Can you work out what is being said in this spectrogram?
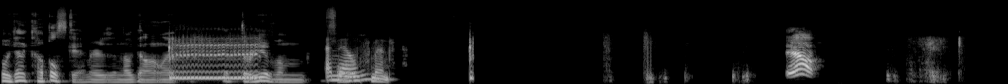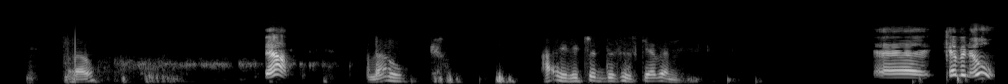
Oh, we got a couple scammers in the gauntlet. Got three of them. Announcement. Yeah. Hello? Yeah. Hello? Hi, Richard. This is Kevin. Uh, Kevin who?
